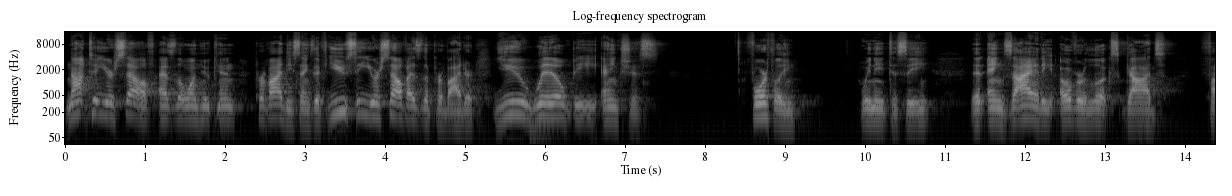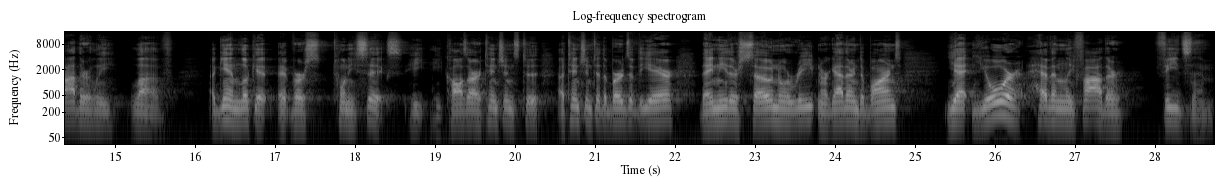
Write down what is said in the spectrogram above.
not to yourself as the one who can provide these things. If you see yourself as the provider, you will be anxious. Fourthly, we need to see that anxiety overlooks God's fatherly love. Again, look at, at verse 26. He, he calls our attentions to, attention to the birds of the air. They neither sow nor reap nor gather into barns, yet your heavenly Father feeds them.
